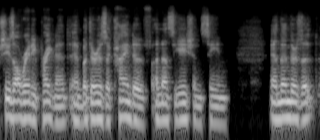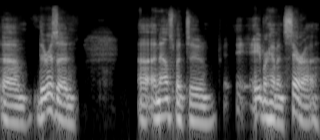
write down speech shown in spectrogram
she's already pregnant, and but there is a kind of annunciation scene, and then there's a um, there is a uh, announcement to Abraham and Sarah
